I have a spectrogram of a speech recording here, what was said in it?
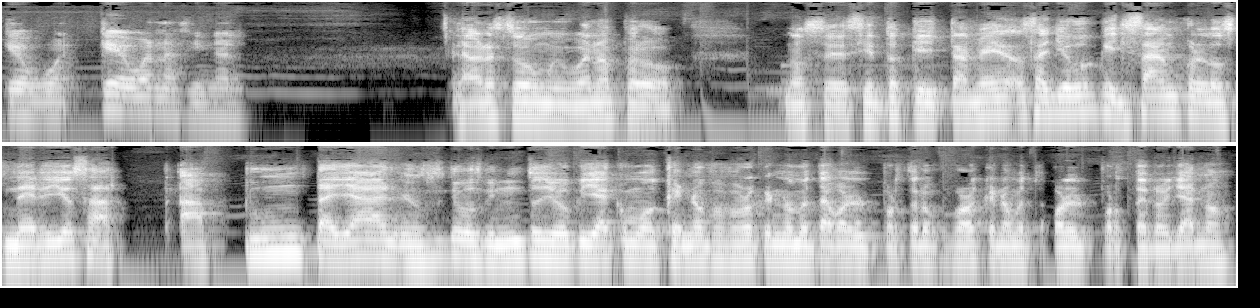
Qué, buen, qué buena final. La verdad estuvo muy bueno, pero no sé, siento que también, o sea, yo creo que ya estaban con los nervios a, a punta ya en los últimos minutos. Yo creo que ya como que no, por favor, que no me tapo el portero, por favor, que no me tapo el portero, ya no.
